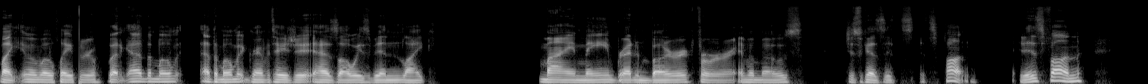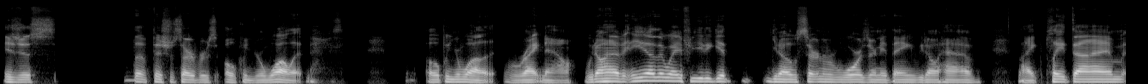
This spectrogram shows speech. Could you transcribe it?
like MMO playthrough. But at the moment, at the moment, Grand Fantasia has always been like my main bread and butter for MMOs, just because it's it's fun. It is fun. It's just the official servers open your wallet. open your wallet right now. We don't have any other way for you to get, you know, certain rewards or anything. We don't have like playtime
